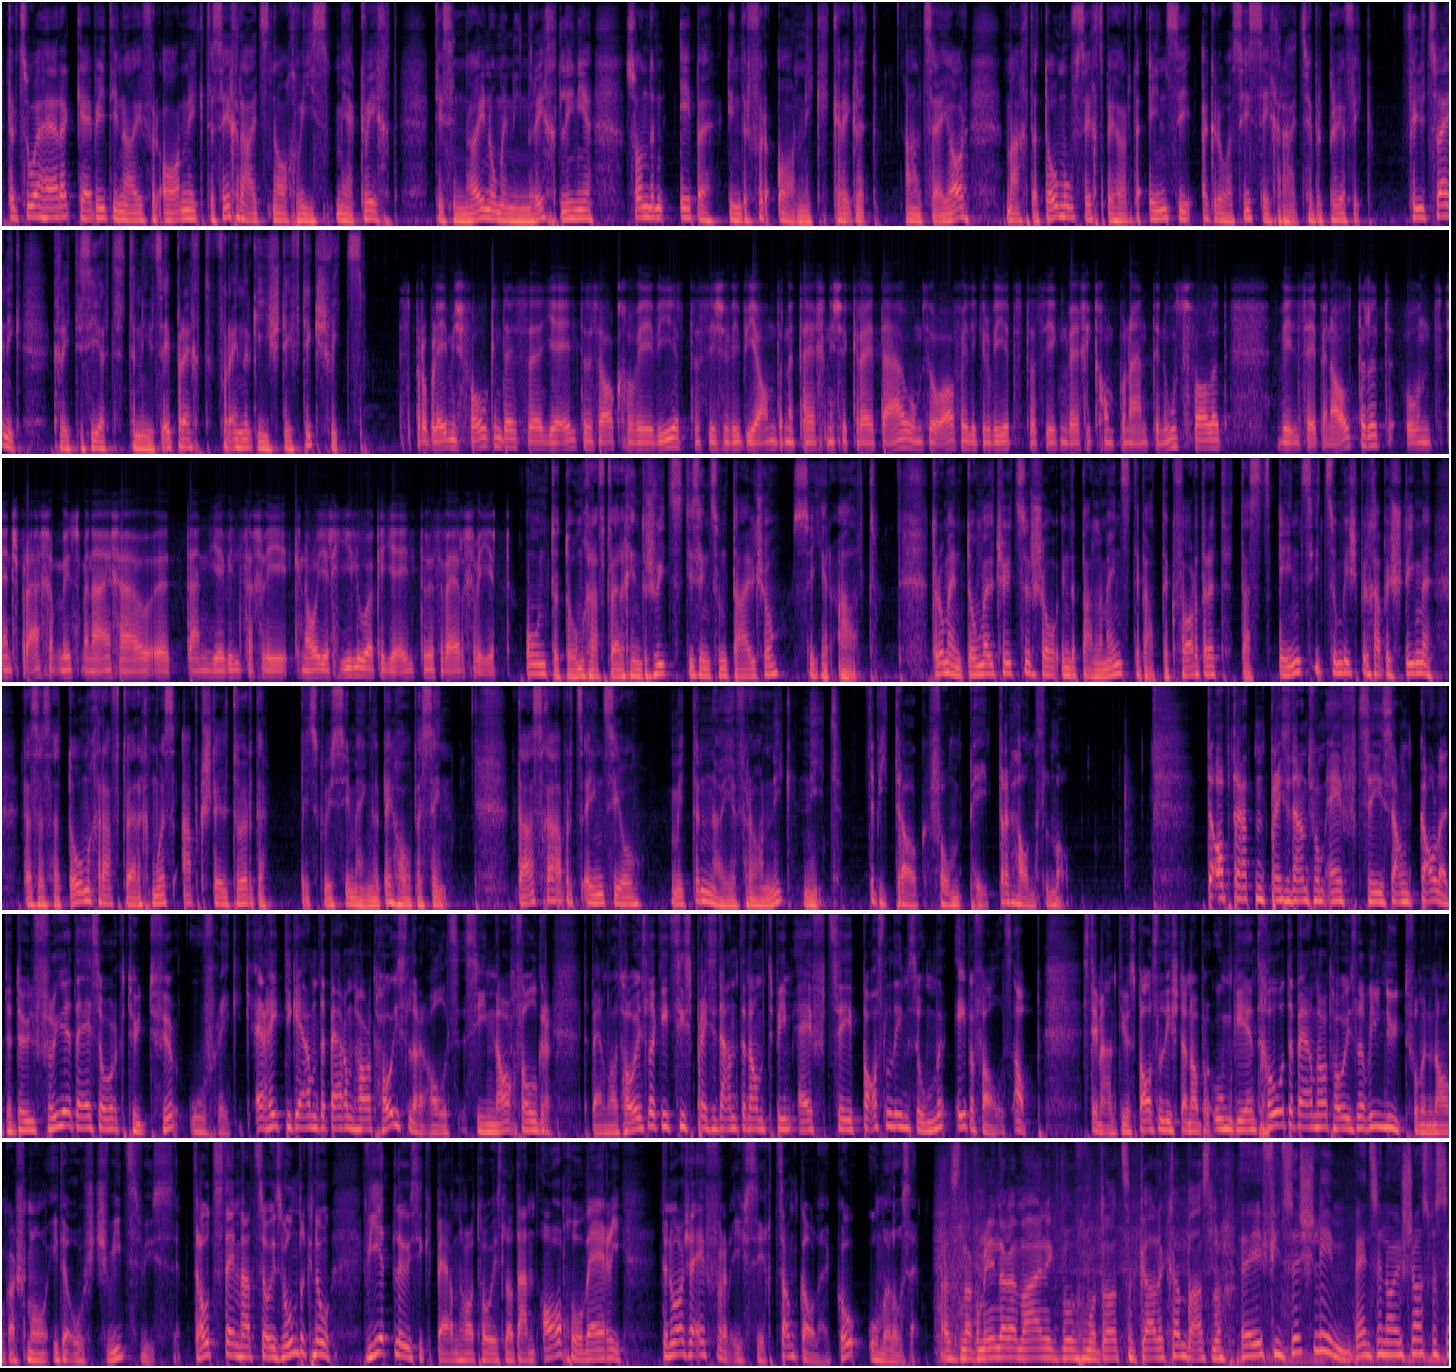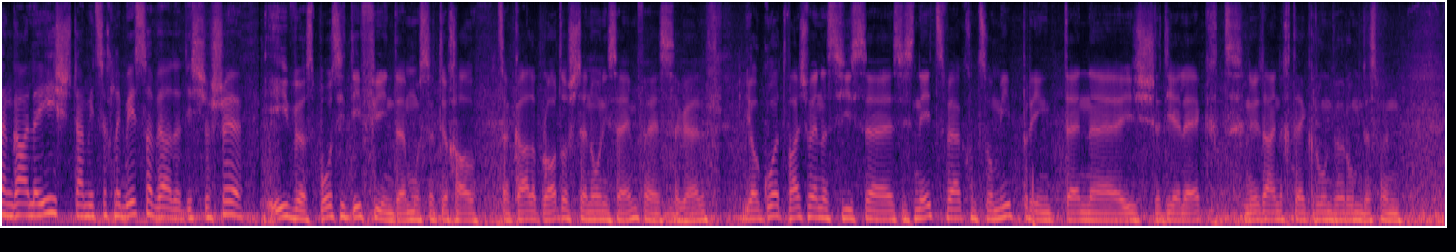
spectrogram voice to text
Dazu gebe die neue Verordnung den Sicherheitsnachweis mehr Gewicht. Die sind neu nur in Richtlinien, sondern eben in der Verordnung geregelt. Alle zehn Jahre macht die Atomaufsichtsbehörde ENSI eine grosse Sicherheitsüberprüfung. Viel zu wenig, kritisiert Nils Ebrecht von Energiestiftung Schweiz. Das Problem ist folgendes, äh, je älter das AKW wird, das ist wie bei anderen technischen Geräten auch, umso anfälliger wird es, dass irgendwelche Komponenten ausfallen, weil es eben altert und entsprechend muss man eigentlich auch äh, dann jeweils ein bisschen genauer hinschauen, je älter das Werk wird. Und die Atomkraftwerke in der Schweiz, die sind zum Teil schon sehr alt. Darum haben die Umweltschützer schon in der Parlamentsdebatte gefordert, dass das ENSI zum Beispiel bestimmen kann, dass ein Atomkraftwerk muss abgestellt werden muss. bis gewisse Mängel behoben sind. Das kann aber das NCO mit der neuen Verordnung nicht. Der Beitrag von Peter Hanselmann. Der abtretende Präsident vom FC St. Gallen, der Dölf Frühe, der sorgt heute für Aufregung. Er hätte gern den Bernhard Häusler als sein Nachfolger. Der Bernhard Häusler gibt sein Präsidentenamt beim FC Basel im Sommer ebenfalls ab. Das Dementi aus Basel ist dann aber umgehend gekommen. Der Bernhard Häusler will nichts von einem Engagement in der Ostschweiz wissen. Trotzdem hat es uns Wunder genommen, wie die Lösung Bernhard Häusler dann angekommen wäre. Der Noah Schäfer ist sich St. Gallen umhören. Also nach meiner Meinung brauchen wir dort St. Gallen keinen Basler. Ich finde es nicht schlimm. Wenn es eine neue Chance für St. Gallen ist, damit es ein bisschen besser wird, ist ja schön. Ich würde es positiv finden. muss natürlich auch St. Gallen Brothers dann ohne Senf essen. Gell? Ja gut, weißt, wenn er sein, äh, sein Netzwerk und so mitbringt, dann äh, ist der Dialekt nicht eigentlich der Grund, warum dass man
